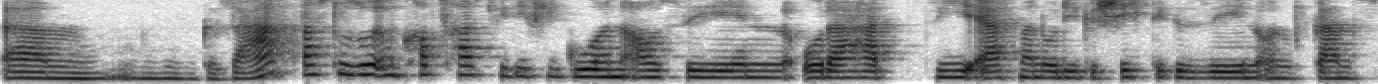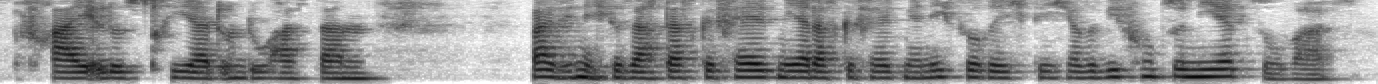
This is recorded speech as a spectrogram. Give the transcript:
ähm, gesagt, was du so im Kopf hast, wie die Figuren aussehen? Oder hat sie erstmal nur die Geschichte gesehen und ganz frei illustriert und du hast dann, weiß ich nicht, gesagt, das gefällt mir, das gefällt mir nicht so richtig? Also wie funktioniert sowas?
